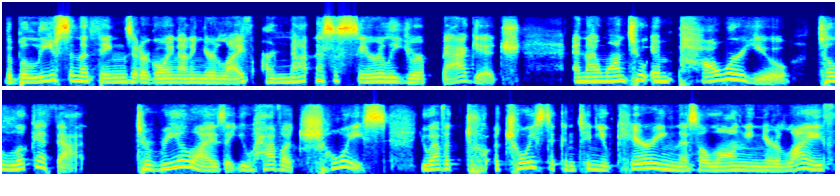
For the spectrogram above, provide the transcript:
the beliefs and the things that are going on in your life are not necessarily your baggage. And I want to empower you to look at that to realize that you have a choice. You have a, a choice to continue carrying this along in your life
